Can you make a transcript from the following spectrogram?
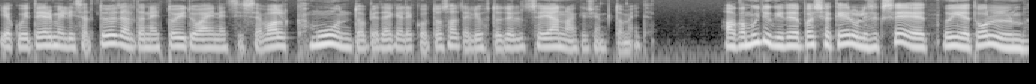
ja kui termiliselt töödelda neid toiduaineid, siis see valk muundub ja tegelikult osadel juhtudel üldse ei annagi sümptomeid aga muidugi teeb asja keeruliseks see, et õietolm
